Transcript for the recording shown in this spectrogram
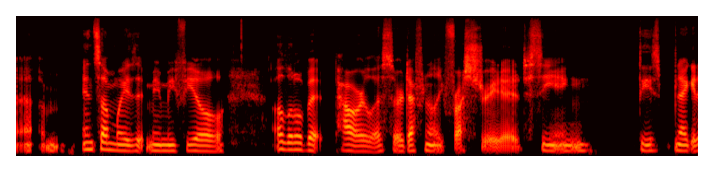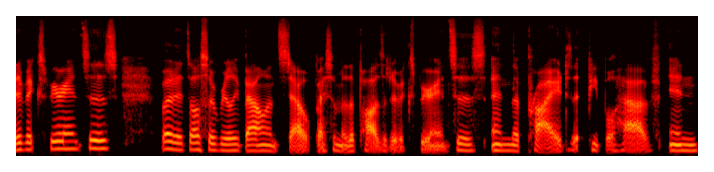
Um, in some ways, it made me feel a little bit powerless or definitely frustrated seeing these negative experiences, but it's also really balanced out by some of the positive experiences and the pride that people have in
